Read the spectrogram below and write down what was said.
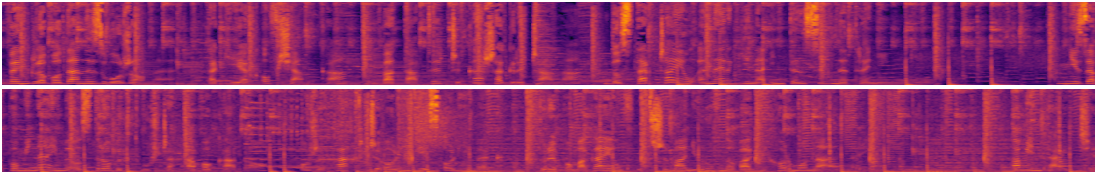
Węglowodany złożone, takie jak owsianka, bataty czy kasza gryczana, dostarczają energii na intensywne treningi. Nie zapominajmy o zdrowych tłuszczach awokado, orzechach czy oliwie z oliwek, które pomagają w utrzymaniu równowagi hormonalnej. Pamiętajcie,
